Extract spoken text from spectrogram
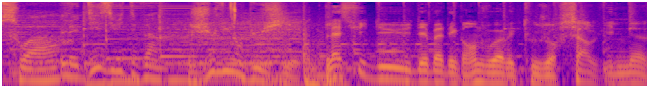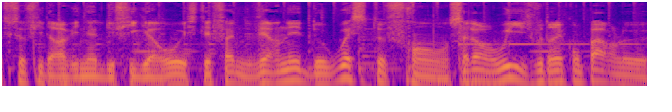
Soir, le 18-20, Julien Bugier. La suite du débat des grandes voix avec toujours Charles Villeneuve, Sophie Dravinel du Figaro et Stéphane Vernet de Ouest France. Alors oui, je voudrais qu'on parle,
